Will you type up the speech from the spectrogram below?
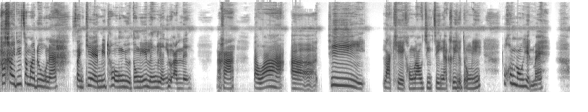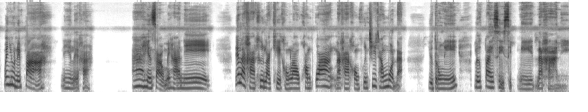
ถ้าใครที่จะมาดูนะ สังเกตมีธงอยู่ตรงนี้เหลืองๆอยู่อันหนึ่งนะคะ แต่ว่าที่หลักเขตของเราจริง ๆอะคืออยู่ตรงนี้ ทุกคนมองเห็นไหมมันอยู่ในป่านี่เลยค่ะ อ่า เห็นเสาไหมคะนี่ นี่แหละค่ะคือหลักเขตของเราความกว้างนะคะ ของพื้นที่ทั้งหมดอะ อยู่ตรงนี้ลึกไป 40 เมตรนะคะนี่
